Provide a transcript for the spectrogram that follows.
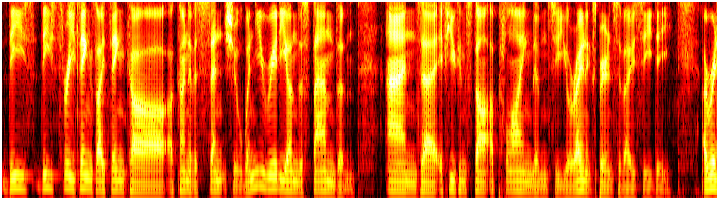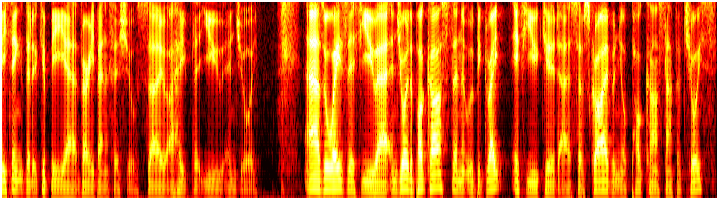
these these three things I think are are kind of essential when you really understand them. And uh, if you can start applying them to your own experience of OCD, I really think that it could be uh, very beneficial. So I hope that you enjoy. As always, if you uh, enjoy the podcast, then it would be great if you could uh, subscribe on your podcast app of choice.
